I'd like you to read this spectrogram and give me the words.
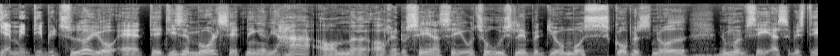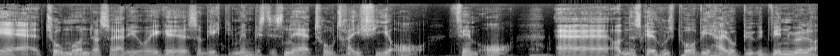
Jamen, det betyder jo, at øh, disse målsætninger, vi har om øh, at reducere CO2-udslippet, jo må skubbes noget. Nu må vi se, altså hvis det er to måneder, så er det jo ikke øh, så vigtigt, men hvis det sådan er to, tre, fire år, fem år. Øh, og nu skal jeg huske på, at vi har jo bygget vindmøller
